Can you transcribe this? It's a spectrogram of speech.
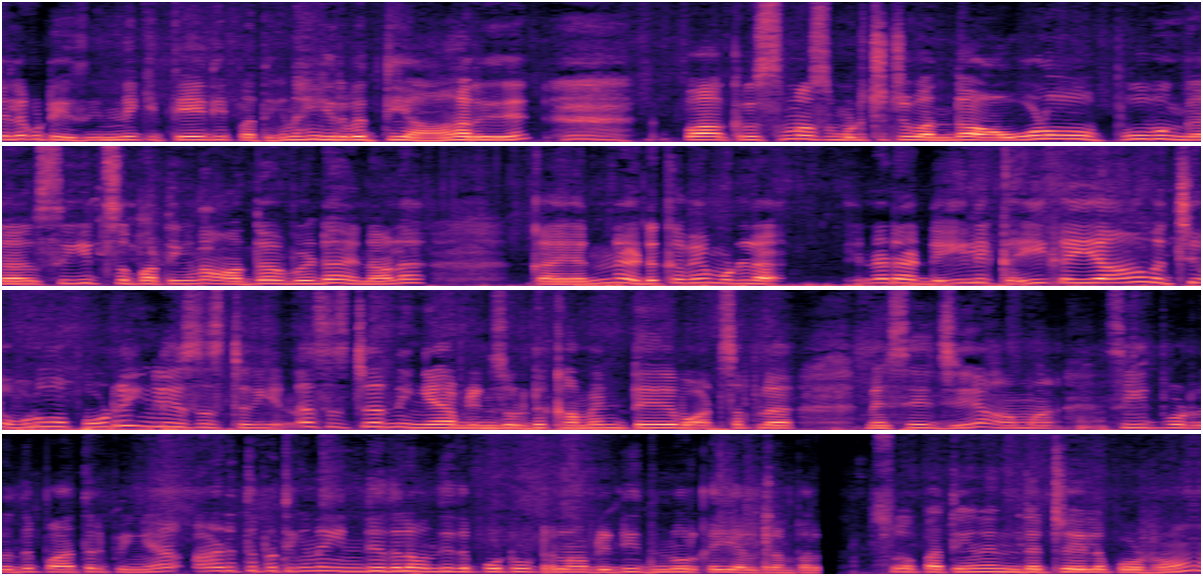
செல்லக்குட்டீஸ் இன்றைக்கி தேதி பார்த்தீங்கன்னா இருபத்தி ஆறு. பா கிறிஸ்மஸ் முடிச்சுட்டு வந்தால் அவ்வளோ பூவுங்க. சீட்ஸ் பார்த்தீங்கன்னா அதை விட என்னால் க என்ன எடுக்கவே முடியல. என்னடா டெய்லி கை கையாக வச்சு அவ்வளோ போடுறீங்களே சிஸ்டர் என்ன சிஸ்டர் நீங்கள் அப்படின்னு சொல்லிட்டு கமெண்ட்டு வாட்ஸ்அப்பில் மெசேஜ் ஆமாம் சீட் போடுறது பார்த்துருப்பீங்க. அடுத்து பார்த்தீங்கன்னா இந்த இதில் வந்து இதை போட்டு விட்டுறலாம் அப்படின்ட்டு இது இன்னொரு கை அழுறேன் பாருங்க. ஸோ பார்த்தீங்கன்னா இந்த ட்ரேயில் போடுறோம்.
